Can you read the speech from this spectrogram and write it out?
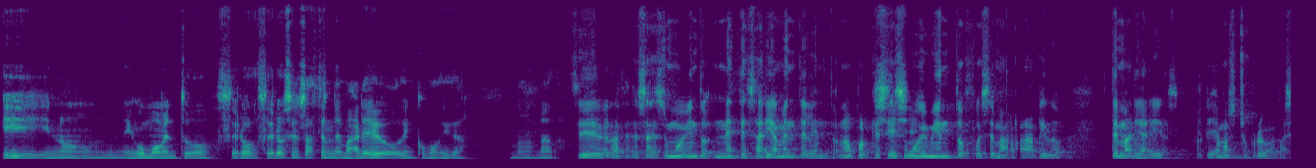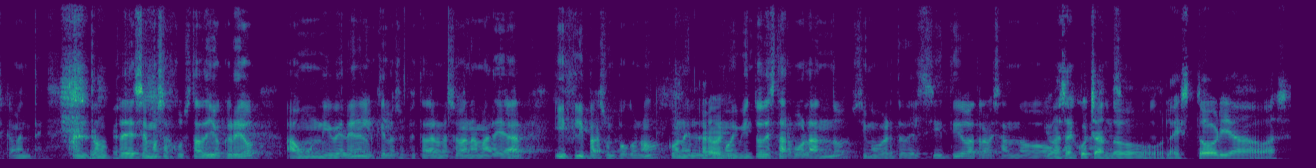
y no en ningún momento cero, cero sensación de mareo o de incomodidad. No, nada. Sí, de verdad. O sea, es un movimiento necesariamente lento, ¿no? Porque si ese movimiento fuese más rápido, te marearías, porque ya hemos hecho pruebas, básicamente. Entonces, hemos ajustado, yo creo, a un nivel en el que los espectadores no se van a marear y flipas un poco, ¿no? Con el movimiento de estar volando sin moverte del sitio, atravesando. Y vas escuchando la historia, vas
